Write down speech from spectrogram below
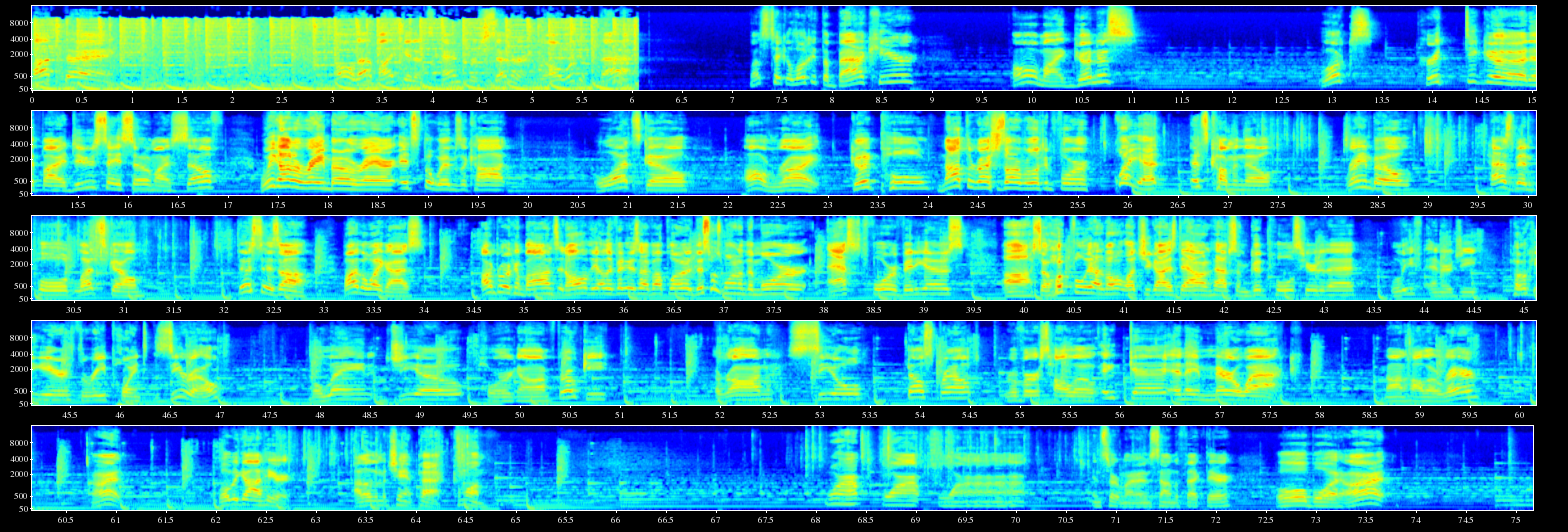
Hot dang. Oh, that might get a 10 for centering, y'all. Look at that. Let's take a look at the back here. Oh my goodness. Looks pretty good, if I do say so myself. We got a rainbow rare. It's the Whimsicott. Let's go. All right. Good pull. Not the Reshizard we're looking for quite yet. It's coming though. Rainbow has been pulled. Let's go. This is, uh, by the way, guys, Unbroken Bonds and all of the other videos I've uploaded, this was one of the more asked for videos. Uh, so hopefully I won't let you guys down and have some good pulls here today. Leaf Energy, Pokegear 3.0, Molayne, Geo, Porygon, Froakie, Iran, Seel, Bellsprout, Reverse Hollow Inkay, and a Marowak. Non-hollow rare. Alright. What we got here? Out of the Machamp pack. Come on. Womp, womp, womp. Insert my own sound effect there. Oh boy. Alright.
